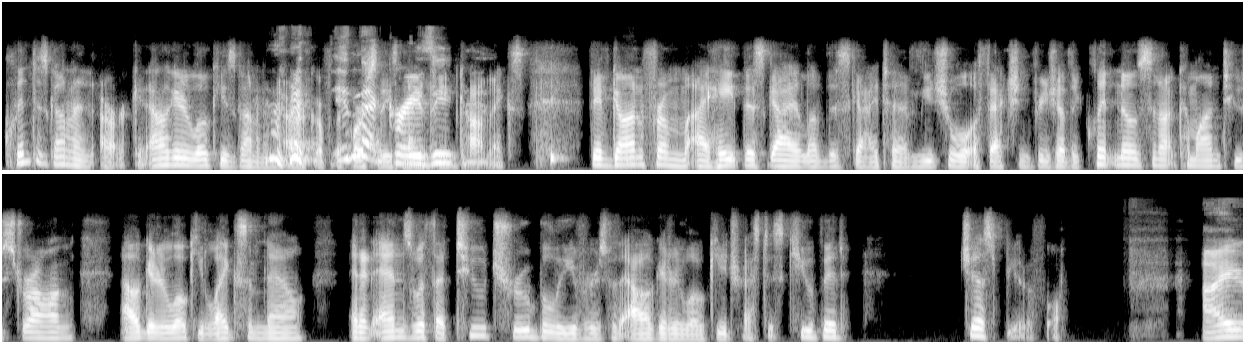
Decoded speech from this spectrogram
Clint has gone on an arc, and Alligator Loki has gone on an arc over the course that of these crazy? 19 comics. They've gone from I hate this guy, I love this guy to mutual affection for each other. Clint knows to not come on too strong. Alligator Loki likes him now. And it ends with a two true believers with Alligator Loki dressed as Cupid. Just beautiful. I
